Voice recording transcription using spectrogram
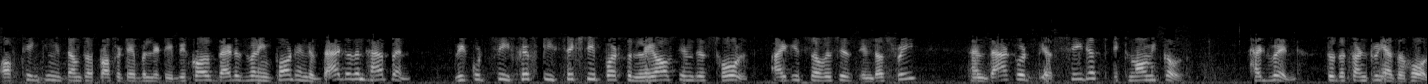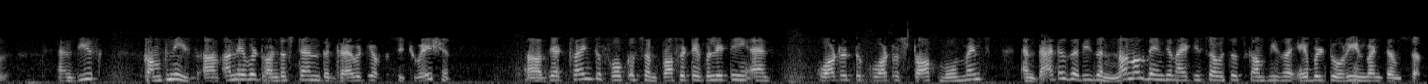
of thinking in terms of profitability because that is very important. If that doesn't happen, we could see 50, 60 percent layoffs in this whole IT services industry, and that would be a serious economical headwind to the country as a whole. And these companies are unable to understand the gravity of the situation. Uh, they're trying to focus on profitability and quarter to quarter stock movements, and that is the reason none of the Indian IT services companies are able to reinvent themselves.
